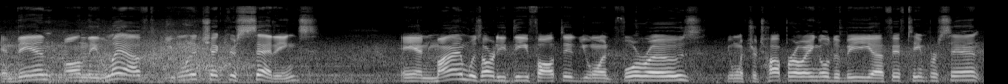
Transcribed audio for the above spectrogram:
and then on the left, you want to check your settings. And mine was already defaulted. You want four rows. You want your top row angle to be 15%. Uh,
